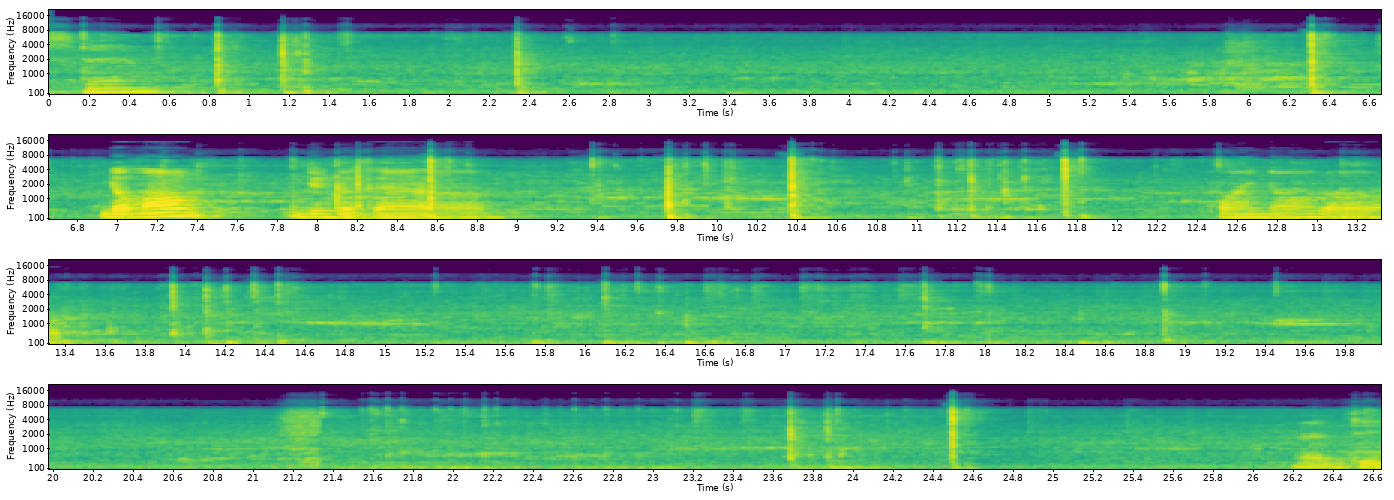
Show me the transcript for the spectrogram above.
s name យកមកយើងធ្វើការ final ដល់ anti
